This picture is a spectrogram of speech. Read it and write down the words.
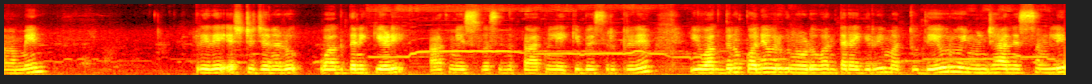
ಆಮೇನ್. ಪ್ರಿಯರೇ ಎಷ್ಟು ಜನರು ವಾಗ್ದಾನ ಕೇಳಿ ಆತ್ಮವಿಶ್ವಾಸದಿಂದ ಪ್ರಾರ್ಥನೆ ಏಕೀಭವಿಸಿರು ಪ್ರಿಯರೇ ಈ ವಾಗ್ದಾನ ಕೊನೆವರೆಗೂ ನೋಡುವಂತರಾಗಿರ್ರಿ ಮತ್ತು ದೇವರು ಈ ಮುಂಜಾನೆ ಸಮಲಿ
